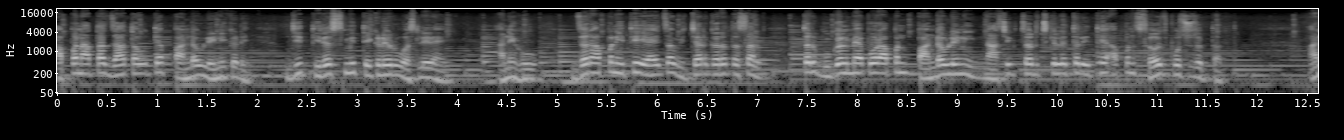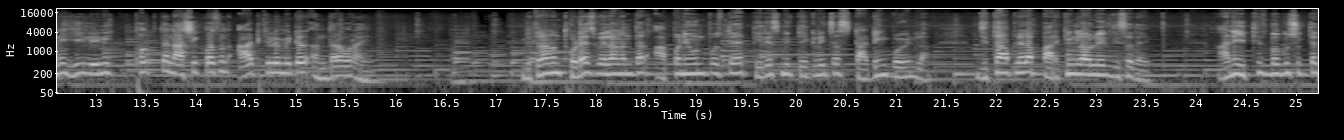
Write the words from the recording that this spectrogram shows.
आपण आता जात आहोत त्या पांडव लेणीकडे. जी तिरस्मी टेकडीवर वसलेली आहे. आणि हो जर आपण इथे यायचा विचार करत असाल तर गुगल मॅपवर आपण पांडव लेणी नाशिक सर्च केले तर इथे आपण सहज पोहोचू शकतात. आणि ही लेणी फक्त नाशिकपासून आठ किलोमीटर अंतरावर आहे. मित्रांनो थोड्याच वेळानंतर आपण येऊन पोहोचतो या तिरेस्मी टेकडीच्या स्टार्टिंग पॉईंटला जिथं आपल्याला पार्किंग लावलेली दिसत आहे. आणि इथेच बघू शकतात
